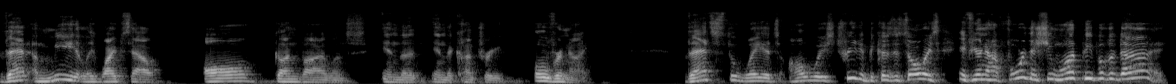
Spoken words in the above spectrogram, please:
that immediately wipes out all gun violence in the in the country overnight. That's the way it's always treated because it's always if you're not for this, you want people to die.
